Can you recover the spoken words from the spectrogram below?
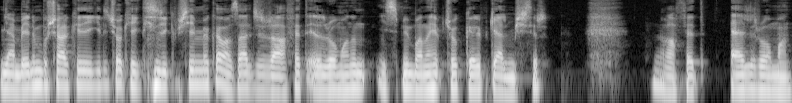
Yani benim bu şarkıyla ilgili çok ekleyecek bir şeyim yok ama sadece Rafet El Roman'ın ismi bana hep çok garip gelmiştir. Rafet El Roman.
